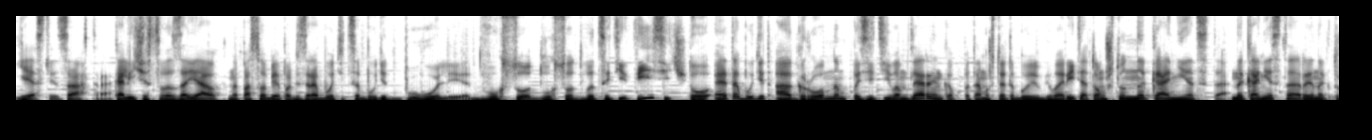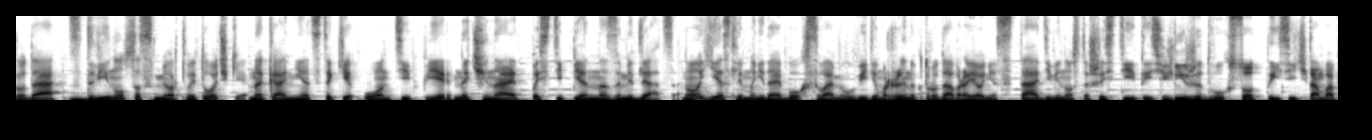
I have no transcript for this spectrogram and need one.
если завтра количество заявок на пособие по безработице будет более 200-220 тысяч, то это будет огромным позитивом для рынков, потому что это будет говорить о том, что наконец-то, наконец-то рынок труда сдвинулся с мертвой точки. Наконец-таки он теперь начинает постепенно замедляться. Но если мы, не дай бог, с вами увидим рынок труда в районе 196 тысяч, ниже 200 тысяч, там вообще,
